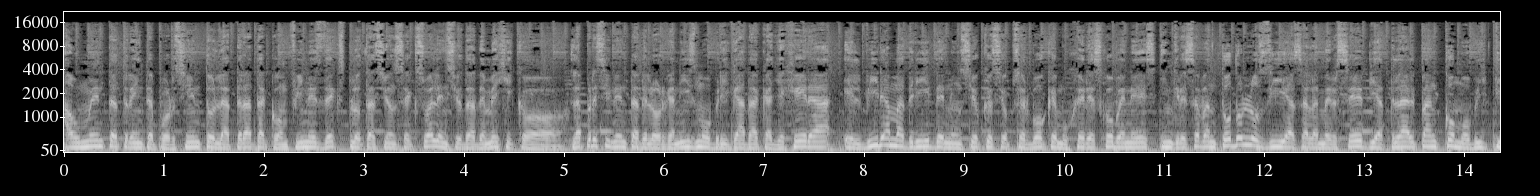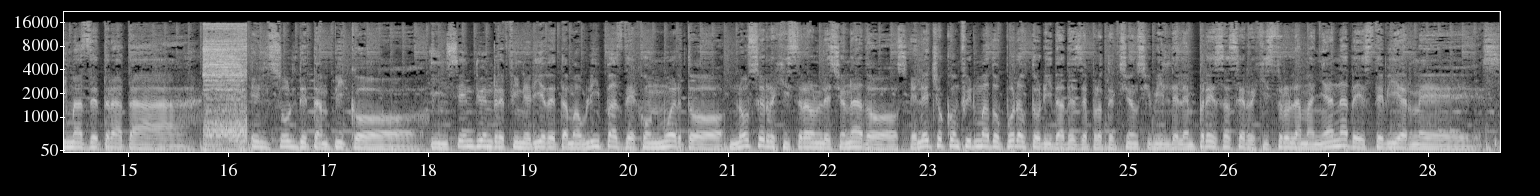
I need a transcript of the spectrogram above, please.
Aumenta 30% la trata con fines de explotación sexual en Ciudad de México. La presidenta del organismo Brigada Callejera, Elvira Madrid, denunció que se observó que mujeres jóvenes ingresaban todos los días a la Merced y a Tlalpan como víctimas de trata. El sol de Tampico. Incendio en refinería de Tamaulipas dejó un muerto. No se registraron lesionados. El hecho confirmado por autoridades de protección civil de la empresa se registró la mañana de este viernes.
